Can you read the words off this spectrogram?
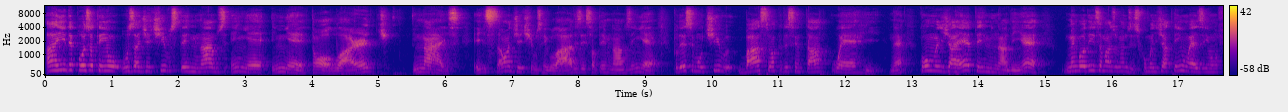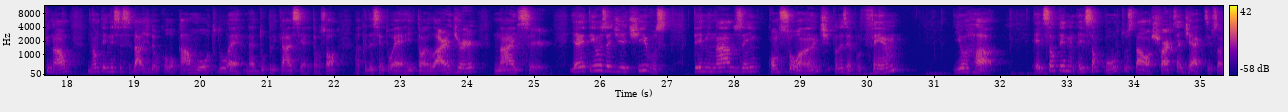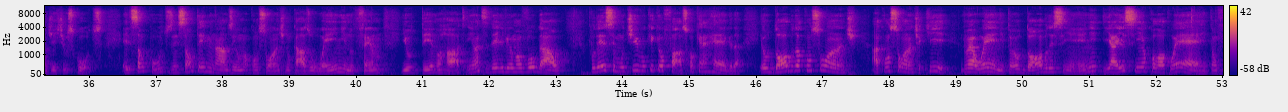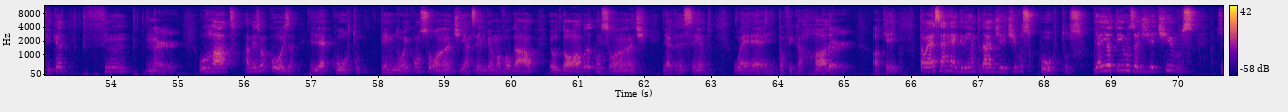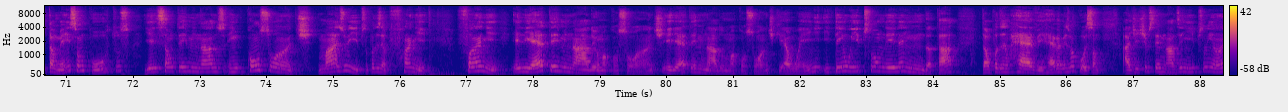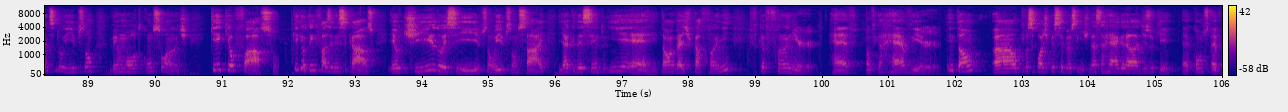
Aí depois eu tenho os adjetivos terminados em E, em e. Então ó, large e nice. Eles são adjetivos regulares, eles são terminados em E. Por esse motivo, basta eu acrescentar o R, né? Como ele já é terminado em E, memoriza mais ou menos isso. Como ele já tem um Ezinho no final, não tem necessidade de eu colocar um outro E, né? Duplicar esse E. Então eu só acrescento R. Então é larger, nicer. E aí tem os adjetivos terminados em consoante, por exemplo, them e o hot. Eles são, eles são curtos, tá? Ó, short adjectives, são adjetivos curtos. Eles são curtos, eles são terminados em uma consoante, no caso o N no them e o T no hot, e antes dele vem uma vogal. Por esse motivo, o que, que eu faço? Qual é a regra? Eu dobro a consoante. A consoante aqui não é o N, então eu dobro esse N e aí sim eu coloco o ER. Então fica thinner. O hot, a mesma coisa. Ele é curto, terminou em consoante e antes dele vem uma vogal, eu dobro a consoante e acrescento o ER. Então fica hotter, ok? Então essa é a regrinha para adjetivos curtos. E aí eu tenho os adjetivos que também são curtos e eles são terminados em consoante mais o Y. Por exemplo, funny. Funny, ele é terminado em uma consoante, ele é terminado em uma consoante, que é o N, e tem o Y nele ainda, tá? Então, por exemplo, have, have é a mesma coisa, são adjetivos terminados em Y e antes do Y vem uma outra consoante. O que, que eu faço? O que, que eu tenho que fazer nesse caso? Eu tiro esse Y, o Y sai e acrescento IER. Então, ao invés de ficar funny, fica funnier. Have, então fica heavier. Então, ah, o que você pode perceber é o seguinte, nessa regra ela diz o quê? É, é,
